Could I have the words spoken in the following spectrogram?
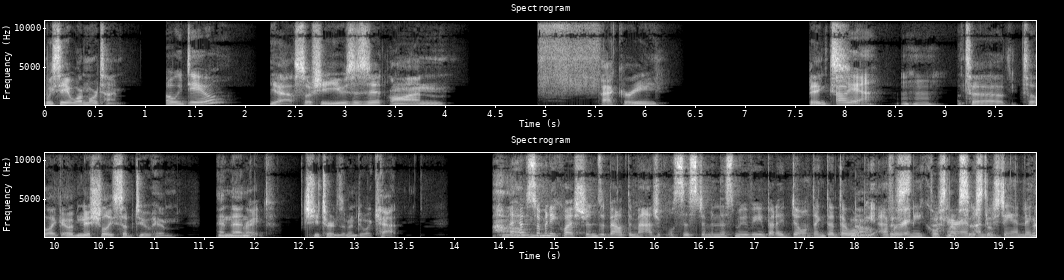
We see it one more time. Oh, we do? Yeah, so she uses it on Thackery Binx Oh, yeah. hmm to to like initially subdue him, and then Right. she turns him into a cat. I have so Um, many questions about the magical system in this movie, but I don't think that there will No, be ever any there's no coherent understanding.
